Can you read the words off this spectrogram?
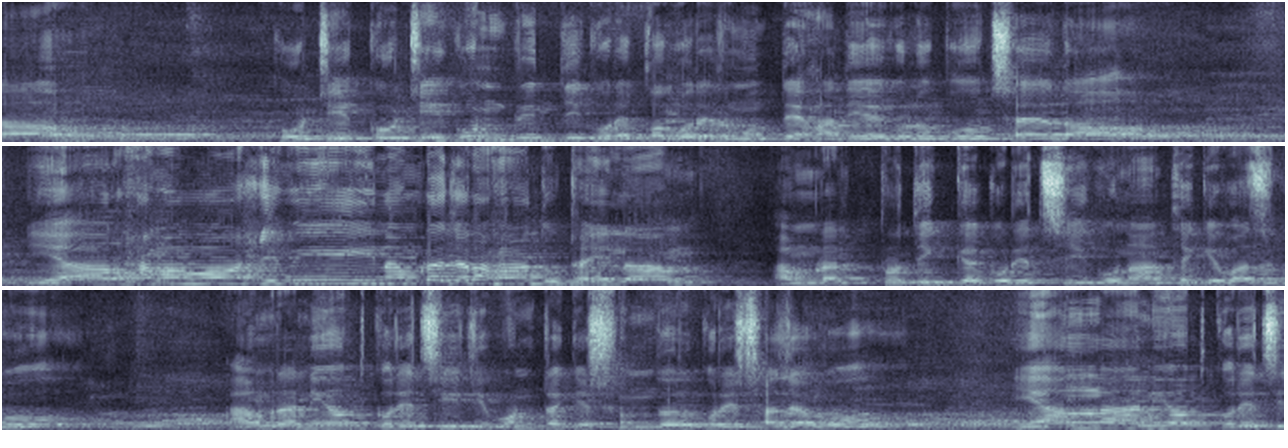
দাও কোটি কোটি গুণ বৃদ্ধি করে কবরের মধ্যে হাদিয়াগুলো পৌঁছায় দাও। ইয়ার হামাহিবিন আমরা যারা হাত উঠাইলাম আমরা প্রতিজ্ঞা করেছি গোনা থেকে বাঁচব। আমরা নিয়ত করেছি, জীবনটাকে সুন্দর করে সাজাবো। ইয়া আল্লাহ, নিয়ত করেছি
